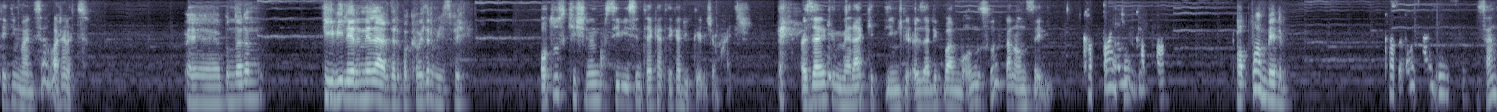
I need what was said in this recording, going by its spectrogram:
Teknik mühendisler var evet. Ee, bunların TV'leri nelerdir bakabilir miyiz bir? 30 kişinin CV'sini teker teker yükleyeceğim. Hayır. Özellikle merak ettiğim bir özellik var mı onu sor. Ben onu söyleyeyim. Kaptan kim? Kaptan. Kaplan benim. Kaptan sen değilsin. Sen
